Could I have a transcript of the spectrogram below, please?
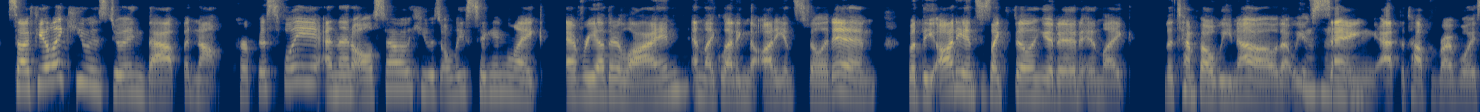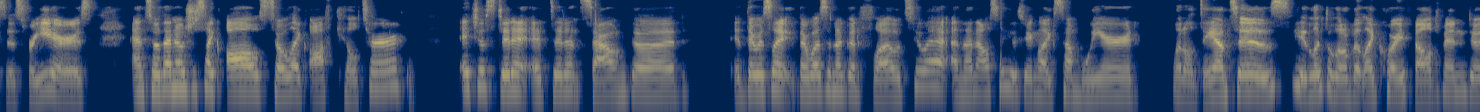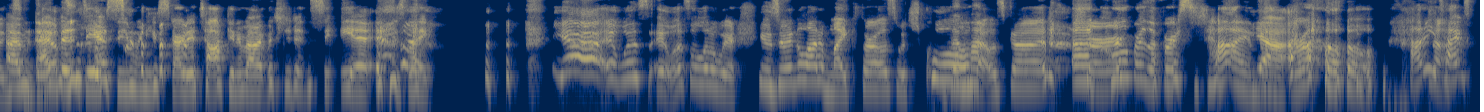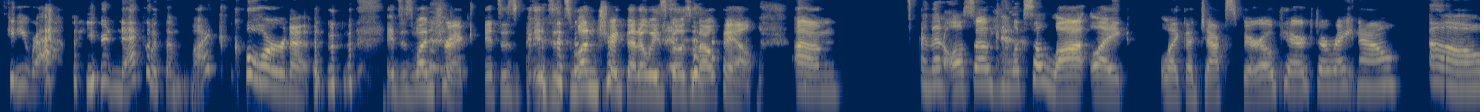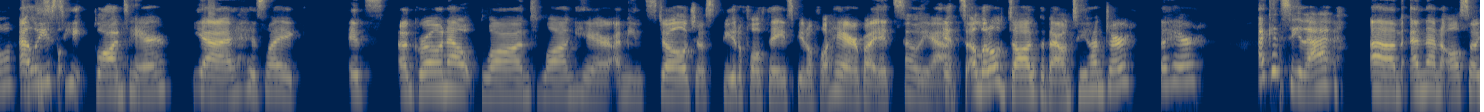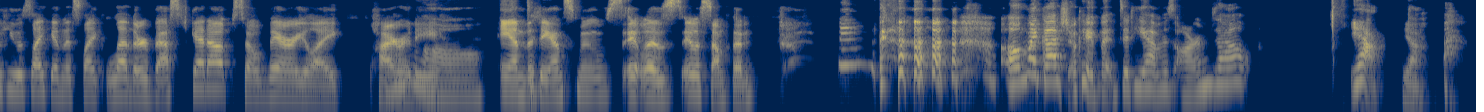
So I feel like he was doing that, but not purposefully. And then also he was only singing like every other line and like letting the audience fill it in. But the audience is like filling it in in like the tempo we know that we've Mhm. sang at the top of our voices for years. And so then it was just like all so like off kilter. It just didn't it didn't sound good. It, there was like there wasn't a good flow to it. And then also he was doing like some weird little dances. He looked a little bit like Corey Feldman doing some I'm, I've been dancing when you started talking about it, but you didn't see it. He's like, yeah, it was it was a little weird. He was doing a lot of mic throws, which cool. mi- that was good. uh, Sure. cool for the first time. Yeah. bro. How many No. times can you wrap your neck with a mic cord? it's his one trick. It's his it's its one trick that always goes without fail. Um and then also he looks a lot like like a Jack Sparrow character right now. Oh, At least he blonde hair. yeah, his like it's a grown out blonde, long hair. I mean, still just beautiful face, beautiful hair, but it's Oh yeah, it's a little dog the bounty hunter, the hair. I can see that. Um, and then also he was like in this like leather vest get up, so very like piratey. Oh. And the dance moves, it was it was something. oh my gosh. Okay, but did he have his arms out? Yeah, yeah,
